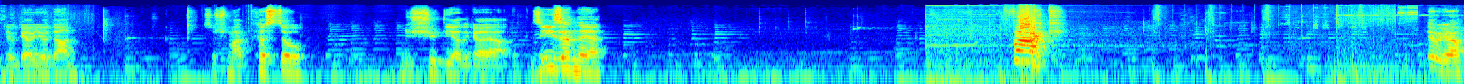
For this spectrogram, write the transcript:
There we go, you're done. Switch my pistol. And just shoot the other guy out. Because he's in there. Fuck! There we go.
